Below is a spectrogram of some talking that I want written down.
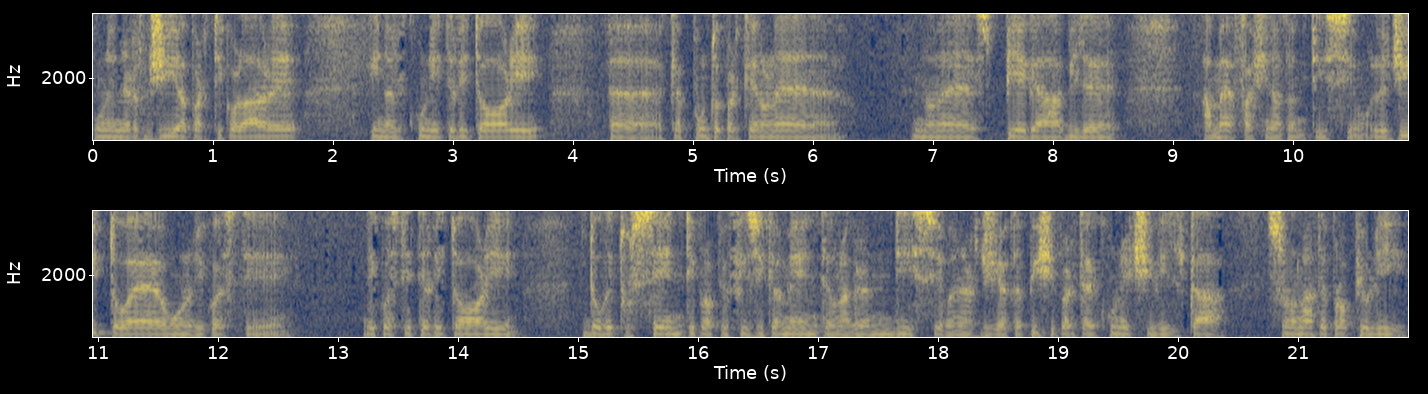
un'energia particolare in alcuni territori eh, che appunto perché non è, non è spiegabile a me affascina tantissimo. L'Egitto è uno di questi, di questi territori dove tu senti proprio fisicamente una grandissima energia, capisci perché alcune civiltà sono nate proprio lì.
